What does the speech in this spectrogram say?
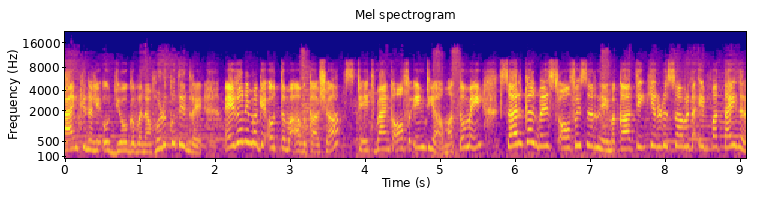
ಬ್ಯಾಂಕಿನಲ್ಲಿ ಉದ್ಯೋಗವನ್ನು ಹುಡುಕುತ್ತಿದ್ರೆ ಇದು ನಿಮಗೆ ಉತ್ತಮ ಅವಕಾಶ. ಸ್ಟೇಟ್ ಬ್ಯಾಂಕ್ ಆಫ್ ಇಂಡಿಯಾ ಮತ್ತೊಮ್ಮೆ ಸರ್ಕಲ್ ಬೇಸ್ಡ್ ಆಫೀಸರ್ ನೇಮಕಾತಿ ಎರಡು ಸಾವಿರದ ಇಪ್ಪತ್ತೈದರ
